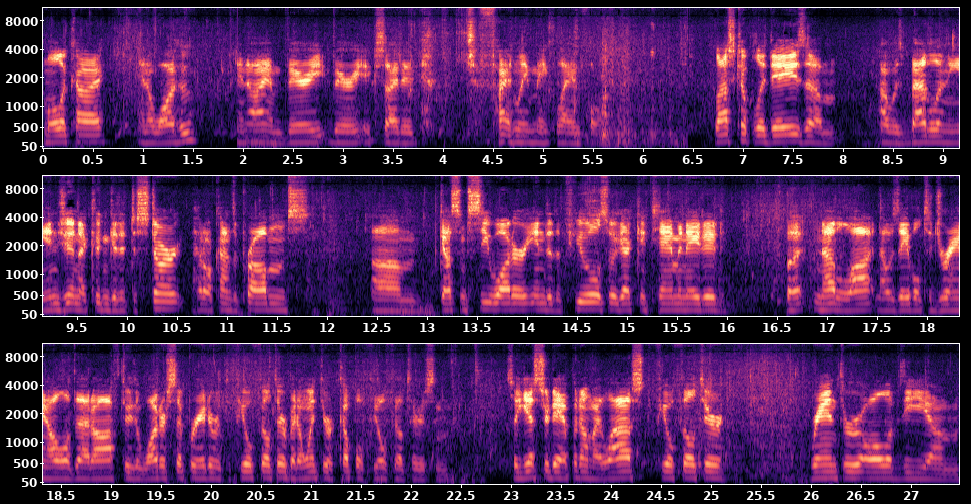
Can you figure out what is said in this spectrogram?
Molokai and Oahu, and I am very, very excited to finally make landfall. Last couple of days, um, I was battling the engine. I couldn't get it to start, had all kinds of problems. Um, got some seawater into the fuel, so it got contaminated, but not a lot. And I was able to drain all of that off through the water separator with the fuel filter, but I went through a couple fuel filters and so yesterday I put on my last fuel filter, ran through all of the um,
